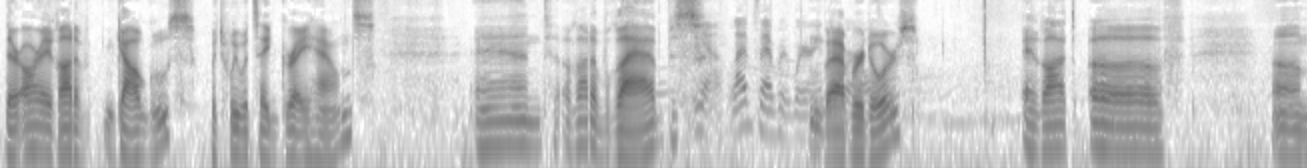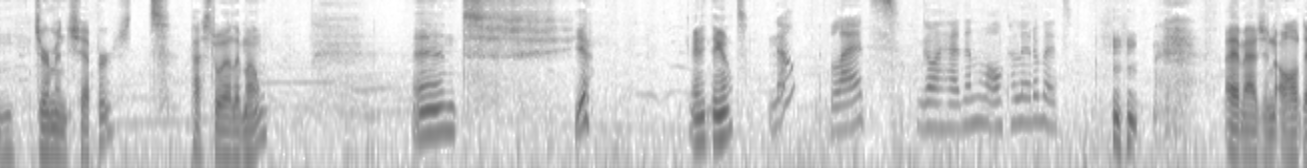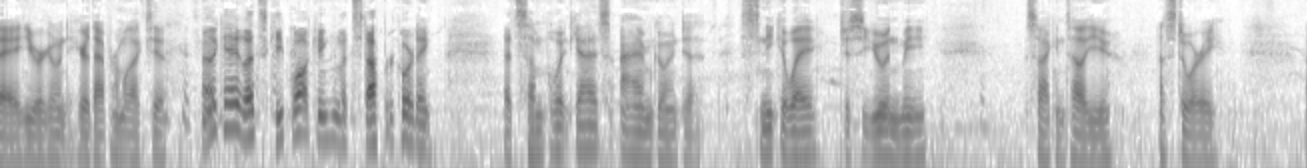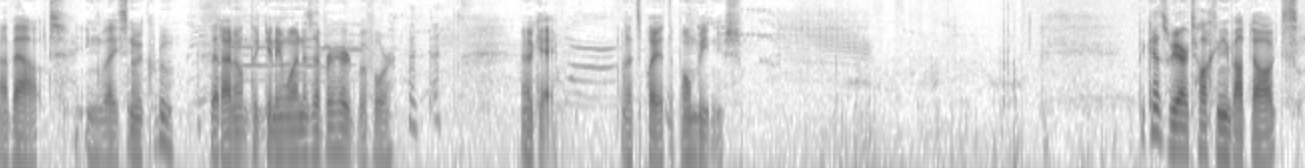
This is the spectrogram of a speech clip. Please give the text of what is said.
There are a lot of galgos, which we would say greyhounds, and a lot of labs. Yeah, labs everywhere. in the world. Labradors, a lot of um, German Shepherds, Pastor Alemão, and yeah. Anything else? No, let's go ahead and walk a little bit. I imagine all day you are going to hear that from Alexia. okay, let's keep walking. Let's stop recording. At some point, guys, I am going to sneak away, just you and me, so I can tell you a story about Inglês no Cru that I don't think anyone has ever heard before. Okay, let's play at the Pombinhos. Because we are talking about dogs,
